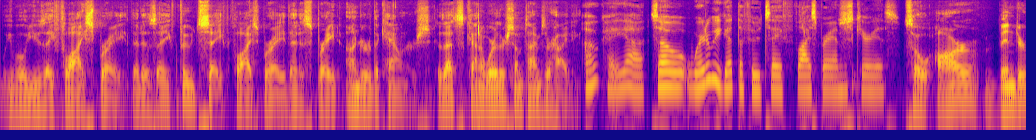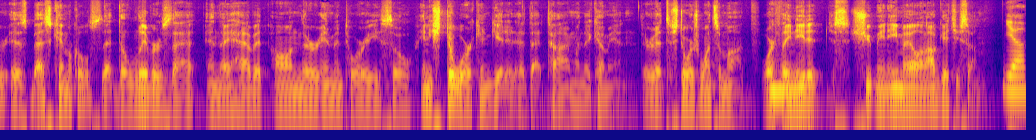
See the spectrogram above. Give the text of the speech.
we will use a fly spray that is a food safe fly spray that is sprayed under the counters because that's kind of where they're sometimes they're hiding. Okay, yeah. So where do we get the food safe fly spray? I'm just curious. So our vendor is Best Chemicals that delivers that, and they have it on their inventory, so any store can get it at that time when they come in. They're at the stores once a month, or if they mm-hmm. need it, just shoot me an email and I'll get you some. Yeah.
